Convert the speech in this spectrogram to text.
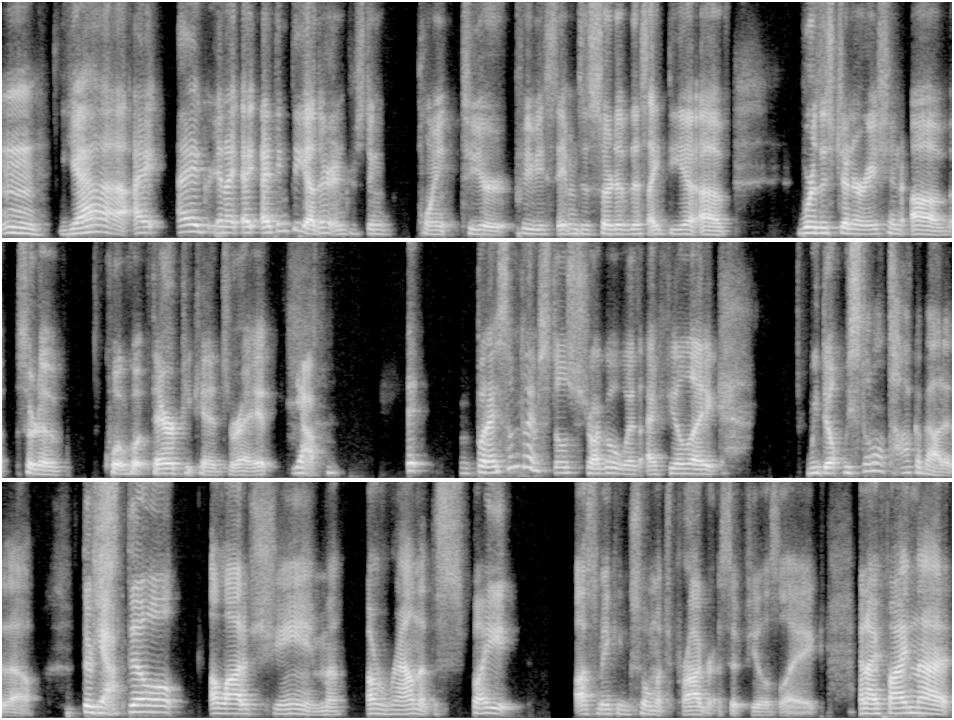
Mm, yeah, I I agree, and I I think the other interesting point to your previous statements is sort of this idea of we're this generation of sort of quote unquote therapy kids, right? Yeah. It, but I sometimes still struggle with. I feel like we don't we still don't talk about it though. There's yeah. still a lot of shame around that despite us making so much progress it feels like. And i find that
